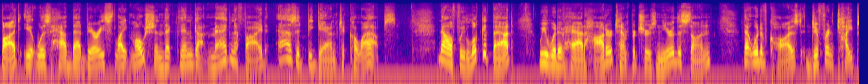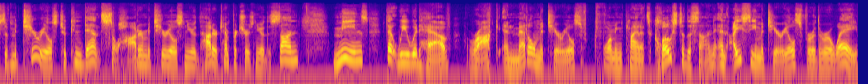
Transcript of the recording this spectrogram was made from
But it was had that very slight motion that then got magnified as it began to collapse. Now if we look at that, we would have had hotter temperatures near the sun that would have caused different types of materials to condense. So hotter materials near the hotter temperatures near the sun means that we would have rock and metal materials forming planets close to the sun and icy materials further away.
